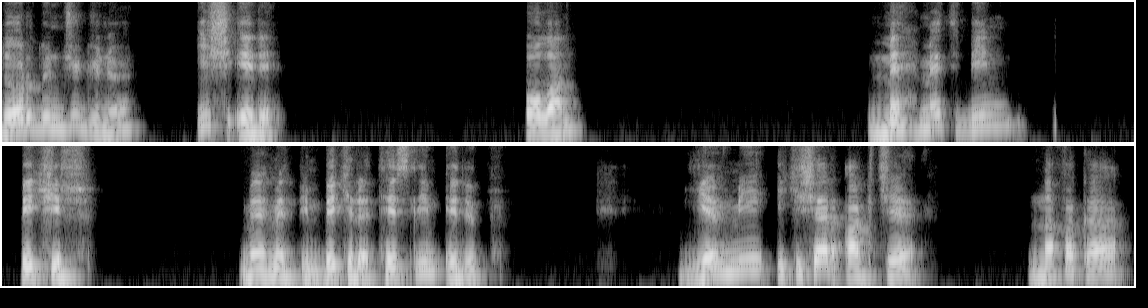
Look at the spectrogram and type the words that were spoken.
dördüncü günü iş eri olan Mehmet bin Bekir Mehmet bin Bekir'e teslim edip yevmi ikişer akçe nafaka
